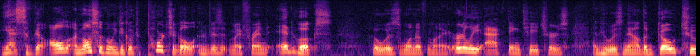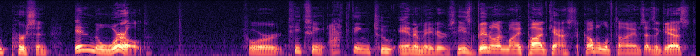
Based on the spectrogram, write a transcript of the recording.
Yes, I'm also going to go to Portugal and visit my friend Ed Hooks, who was one of my early acting teachers and who is now the go to person in the world for teaching acting to animators. He's been on my podcast a couple of times as a guest,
